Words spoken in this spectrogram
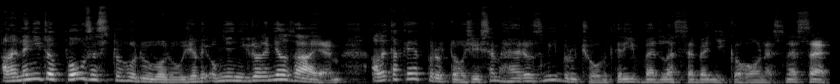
Ale není to pouze z toho důvodu, že by o mě nikdo neměl zájem, ale také proto, že jsem hrozný bručoun, který vedle sebe nikoho nesnese.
